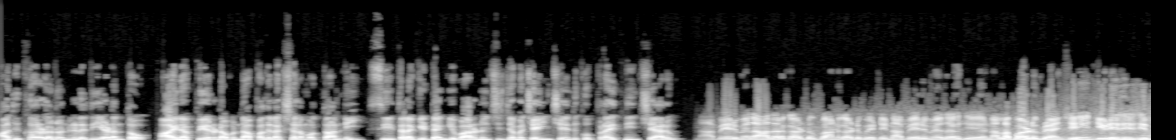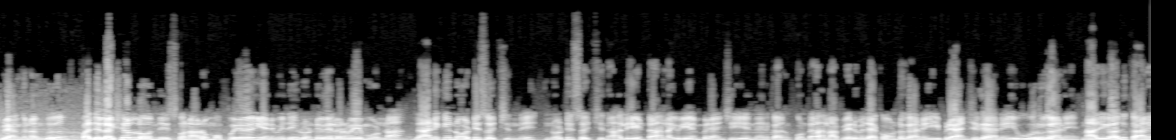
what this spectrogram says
అధికారులను నిలదీయడంతో ఆయన పేరున ఉన్న పది లక్షల మొత్తాన్ని శీతల గిడ్డంగి వారి నుంచి జమ చేయించేందుకు ప్రయత్నించారు. నా పేరు మీద ఆధార్ కార్డు పాన్ కార్డు పెట్టి నా పేరు మీద నల్లపాడు బ్రాంచి జీడీసీసీ బ్యాంక్ నందు పది లక్షల లోన్ తీసుకున్నారు. ముప్పై ఎనిమిది రెండు వేల ఇరవై మూడున దానికి నోటీస్ వచ్చింది. నోటీస్ వచ్చింది. అసలు ఏంటి? అసలు ఏం బ్రాంచ్ ఏంది అని కనుక్కుంటే అసలు నా పేరు మీద అకౌంట్ కానీ ఈ బ్రాంచ్ కానీ ఊరు కానీ నాది కాదు. కానీ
